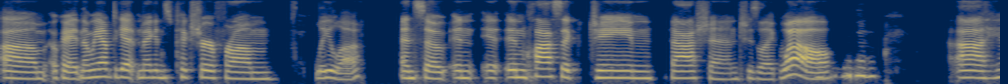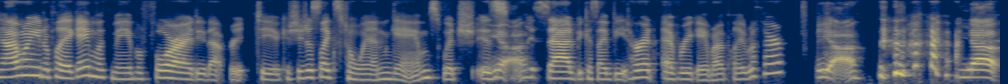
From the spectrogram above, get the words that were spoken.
Um, okay, and then we have to get Megan's picture from Leela. And so in in classic Jane fashion, she's like, "Well, uh, I want you to play a game with me before I do that for to you because she just likes to win games, which is Yeah. really sad because I beat her at every game I played with her. Yeah, yeah,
